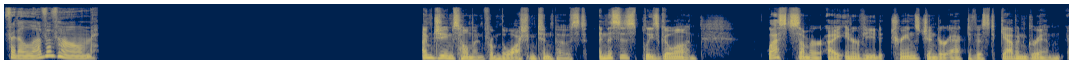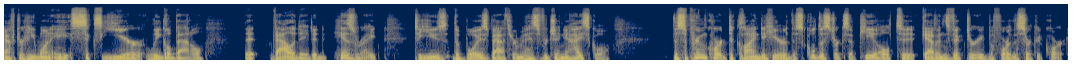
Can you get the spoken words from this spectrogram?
for the love of home. I'm James Hohmann from The Washington Post, and this is Please Go On. Last summer, I interviewed transgender activist Gavin Grimm after he won a six year legal battle that validated his right to use the boys' bathroom in his Virginia high school. The Supreme Court declined to hear the school district's appeal to Gavin's victory before the circuit court.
